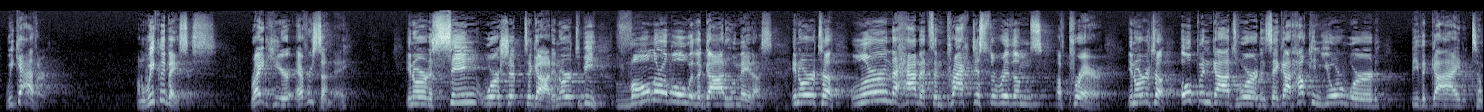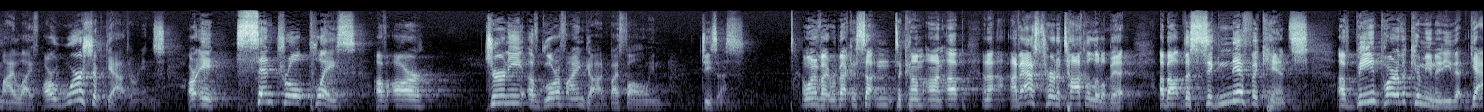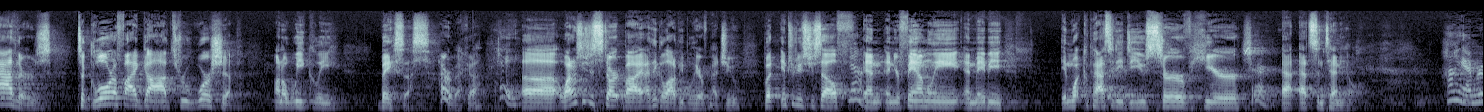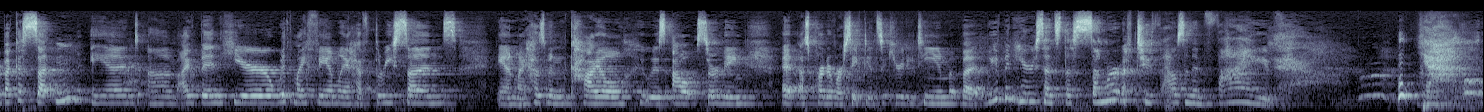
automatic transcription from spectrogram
We gather on a weekly basis, right here every Sunday, in order to sing worship to God, in order to be vulnerable with the God who made us, in order to learn the habits and practice the rhythms of prayer, in order to open God's word and say, God, how can your word be the guide to my life? Our worship gatherings are a central place of our journey of glorifying God by following Jesus. I want to invite Rebecca Sutton to come on up, and I, have asked her to talk a little bit about the significance of being part of a community that gathers to glorify God through worship on a weekly basis. Hi, Rebecca. Hey. Uh, why don't you just start by, I think a lot of people here have met you, but introduce yourself yeah. and, and your family, and maybe in what capacity do you serve here sure. at, at Centennial? Hi, I'm Rebecca Sutton, and um, I've been here with my family. I have three sons, and my husband Kyle, who is out serving as part of our safety and security team. But we've been here since the summer of 2005. Yeah,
